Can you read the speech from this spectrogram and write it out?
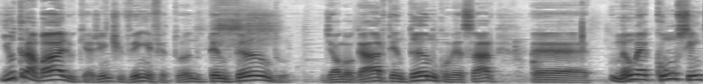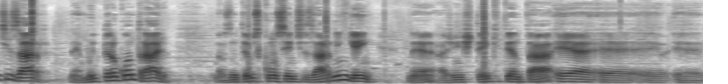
E o trabalho que a gente vem efetuando, tentando dialogar, tentando conversar, é, não é conscientizar, né? muito pelo contrário. Nós não temos que conscientizar ninguém. Né? A gente tem que tentar é, é, é,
